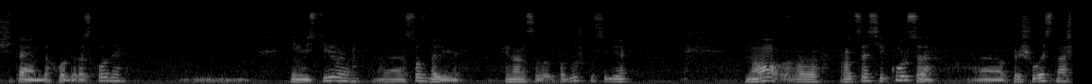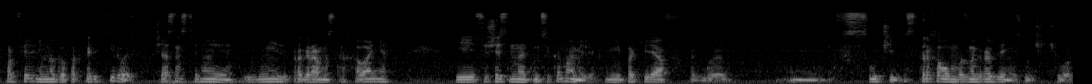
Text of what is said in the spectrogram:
считаем доходы, расходы, инвестируем, создали финансовую подушку себе. Но в процессе курса пришлось наш портфель немного подкорректировать. В частности, мы изменили программы страхования – и существенно на этом сэкономили, не потеряв как бы в случае страховом вознаграждении в случае чего.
